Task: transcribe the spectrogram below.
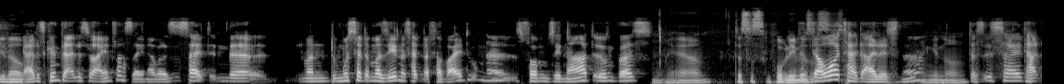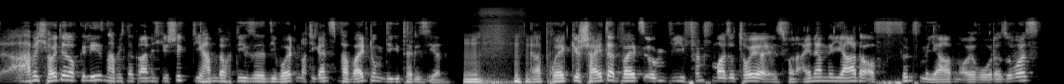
Genau. Ja, das könnte alles so einfach sein, aber das ist halt in der, man, du musst halt immer sehen, das ist halt eine Verwaltung, ne? ist vom Senat irgendwas. Ja. Das ist das Problem. Das, das dauert halt alles, ne? Genau. Das ist halt, habe ich heute noch gelesen, habe ich noch gar nicht geschickt. Die haben doch diese, die wollten noch die ganzen Verwaltungen digitalisieren. Hm. ja, Projekt gescheitert, weil es irgendwie fünfmal so teuer ist. Von einer Milliarde auf fünf Milliarden Euro oder sowas.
